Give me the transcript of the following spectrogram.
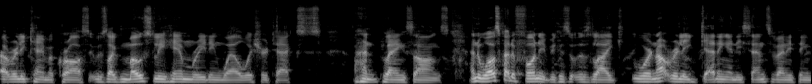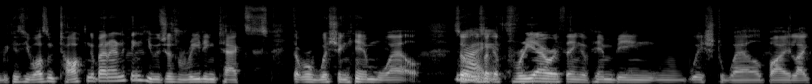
that really came across. It was like mostly him reading well wisher texts and playing songs. And it was kind of funny because it was like we're not really getting any sense of anything because he wasn't talking about anything. He was just reading texts that were wishing him well. So it was like a three hour thing of him being wished well by like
